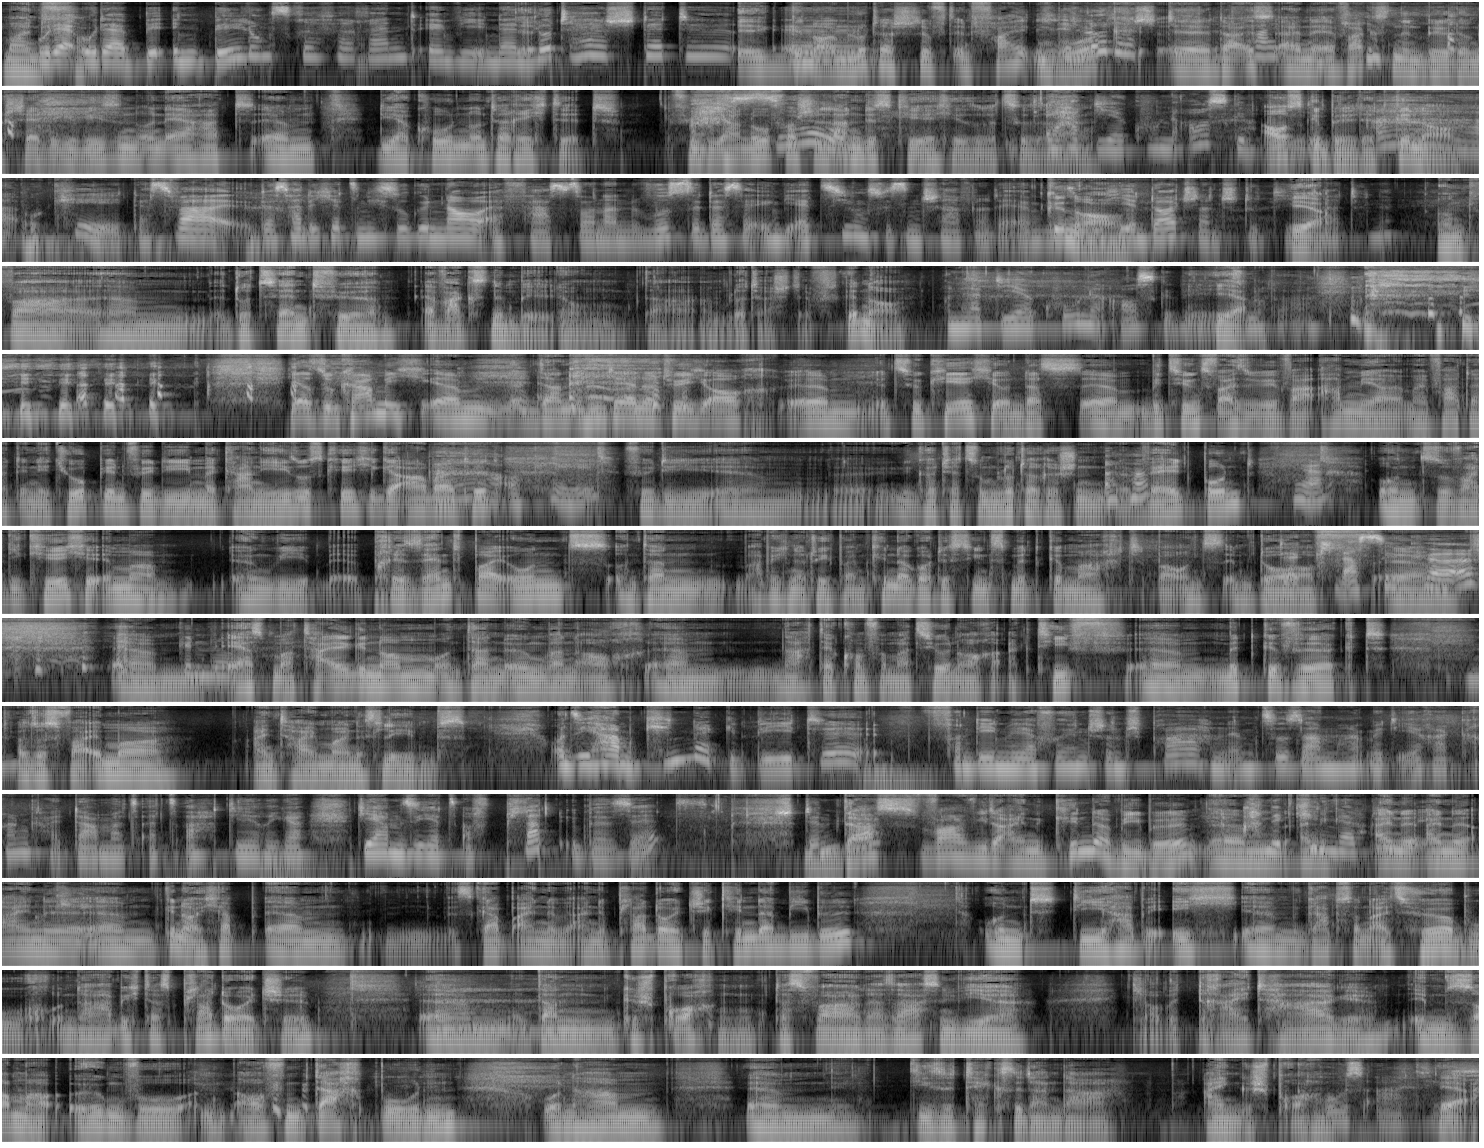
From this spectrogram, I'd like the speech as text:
Mein oder, oder in Bildungsreferent irgendwie in der äh, Lutherstätte? Äh, genau, im äh, Lutherstift in Falkenburg. Lutherstift äh, da ist eine Erwachsenenbildungsstätte gewesen und er hat ähm, Diakonen unterrichtet. Für die Ach Hannoversche so. Landeskirche sozusagen. Er hat Diakon ausgebildet. Ausgebildet, ah, genau. okay. Das war, das hatte ich jetzt nicht so genau erfasst, sondern wusste, dass er irgendwie Erziehungswissenschaften oder irgendwie genau. so hier in Deutschland studiert ja. hat. Ne? Und war ähm, Dozent für Erwachsenenbildung da am Lutherstift, genau. Und hat Diakone ausgebildet, ja. super. ja, so kam ich ähm, dann hinterher natürlich auch ähm, zur Kirche und das, ähm, beziehungsweise wir war, haben ja, mein Vater hat in Äthiopien für die Mekane Jesus Kirche gearbeitet, ah, okay. für die äh, ähm, äh, gehört ja zum lutherischen Aha. Weltbund. Ja. Und so war die Kirche immer irgendwie präsent bei uns. Und dann habe ich natürlich beim Kindergottesdienst mitgemacht, bei uns im Dorf. Der Klassiker. Ähm, ähm, genau. Erstmal teilgenommen und dann irgendwann auch ähm, nach der Konfirmation auch aktiv ähm, mitgewirkt. Mhm. Also es war immer ein Teil meines Lebens. Und Sie haben Kindergebete, von denen wir ja vorhin schon sprachen, im Zusammenhang mit Ihrer Krankheit damals als Achtjähriger, die haben Sie jetzt auf Platt übersetzt. Stimmt das? Das war wieder eine Kinderbibel. Ähm, Ach, eine Kinderbibel. Eine, eine, eine, eine okay. ähm, genau, ich habe, ähm, es gab eine, eine plattdeutsche Kinderbibel und die habe ich, ähm, gab es dann als Hörbuch und da habe ich das Plattdeutsche ähm, ah. dann gesprochen. Das war, da saßen wir ich glaube, drei Tage im Sommer irgendwo auf dem Dachboden und haben ähm, diese Texte dann da eingesprochen. Großartig. Ja.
